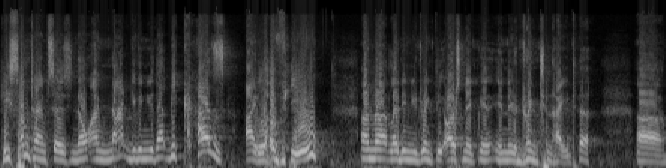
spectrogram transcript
He sometimes says, no, I'm not giving you that because I love you. I'm not letting you drink the arsenic in, in your drink tonight. uh,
